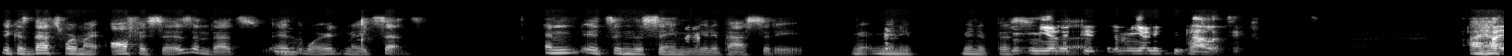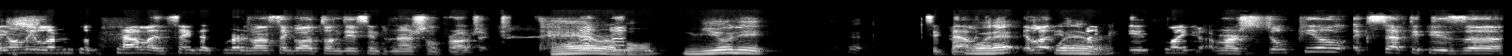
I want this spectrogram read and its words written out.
because that's where my office is and that's yeah. where it made sense and it's in the same municipality muni, munip, uh, municipality I, I only learned to spell and say that word once I got on this international project. Terrible. Muni. Whatever, it's like it's like marsupial, except it is uh,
